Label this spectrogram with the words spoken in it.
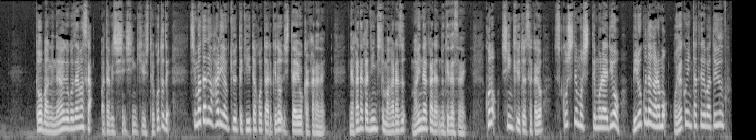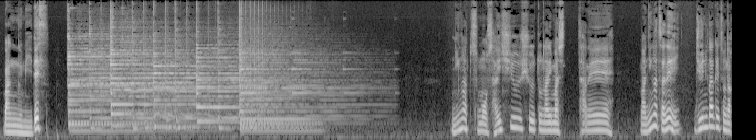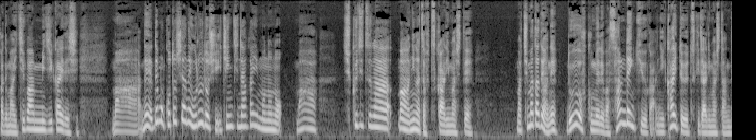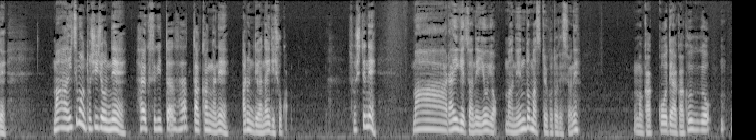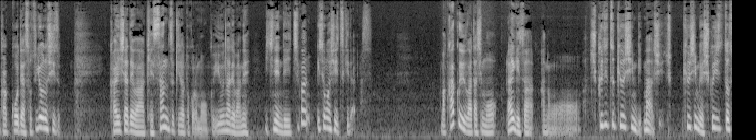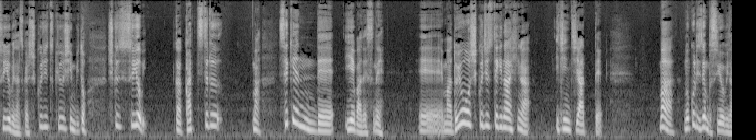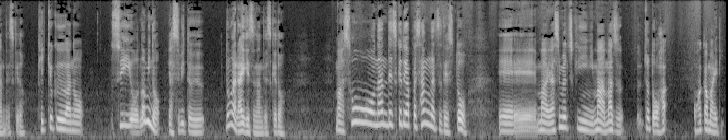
当番組内容でございますが、私、鍼灸師ということで、巷では針を灸って聞いたことあるけど実態をかからない。なかなか認知と曲がらず、マイナーから抜け出せない。この鍼灸という世界を少しでも知ってもらえるよう、微力ながらもお役に立てればという番組です。2月も最終週となりましたね。まあ2月はね、12ヶ月の中でまあ一番短いですし、まあね、でも今年はね、ウルー年1日長いものの、まあ、祝日がまあ2月2日ありまして、まあ巷ではね、土曜を含めれば3連休が2回という月でありましたんで、まあいつもの年以上にね、早く過ぎた去った感がね、あるんではないでしょうか。そしてね、まあ、来月はね、いよいよ、まあ年度末ということですよね。まあ学校では学業、学校では卒業のシーズン。会社では決算月のところも多く、言うなればね、一年で一番忙しい月であります。まあ、各いう私も来月は、あのー祝日休診日、まあ、休診日が祝日と水曜日なんですけど、祝日休診日と祝日水曜日が合致する、まあ、世間で言えばですね、えー、まあ土曜祝日的な日が一日あって、まあ残り全部水曜日なんですけど、結局あの、水曜のみの休みというのが来月なんですけど、まあそうなんですけど、やっぱり3月ですと、えー、まあ休みの月に、まあまず、ちょっとおは、お墓参り、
